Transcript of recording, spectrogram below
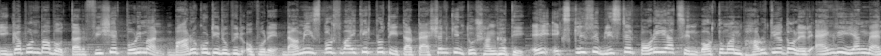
বিজ্ঞাপন বাবদ তার ফিসের পরিমাণ বারো কোটি রুপির ওপরে। দামি স্পোর্টস বাইকের প্রতি তার প্যাশন কিন্তু সাংঘাতিক। এই এক্সক্লুসিভ লিস্টের পরেই আছেন বর্তমান ভারতীয় দলের অ্যাংরি ইয়াংম্যান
